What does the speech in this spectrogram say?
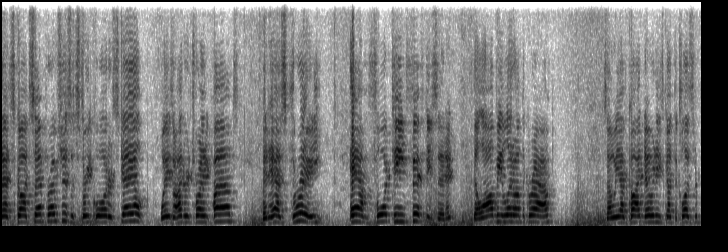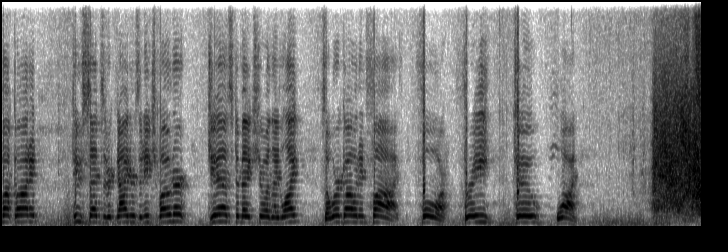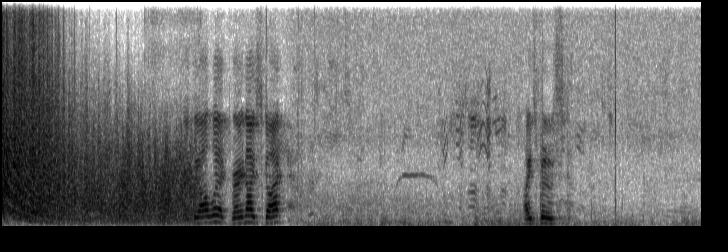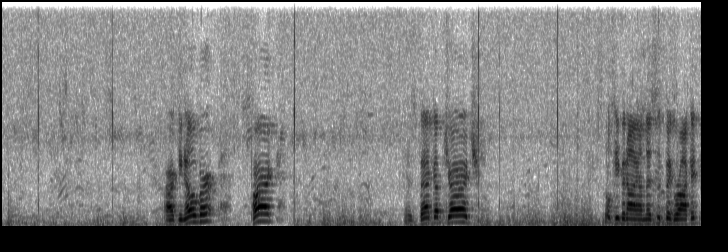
That's Scott Szympruch. It's three quarter scale, weighs 120 pounds. It has three M1450s in it. They'll all be lit on the ground. So we have continuity. It's got the cluster buck on it, two sets of igniters in each motor, just to make sure they light. So we're going in five, four, three, two, one. Like they all lit. Very nice, Scott. Nice boost. Arcing over, apart. There's backup charge. We'll keep an eye on this, this big rocket.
